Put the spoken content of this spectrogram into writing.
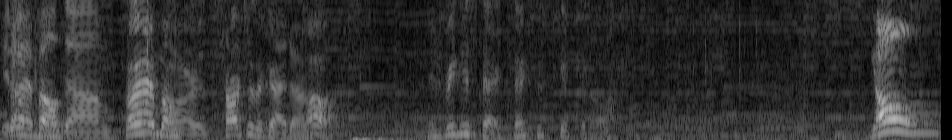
You go know, ahead, fell Monk. down. Go ahead, from Monk. Mars. Talk to the guy, dog. Oh, Just read his text. Next is skip it all. Yong!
